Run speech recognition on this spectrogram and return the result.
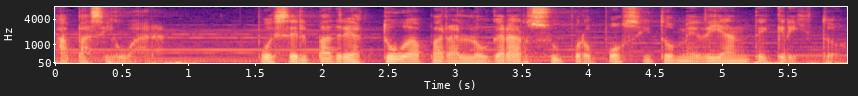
apaciguara, pues el Padre actúa para lograr su propósito mediante Cristo,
